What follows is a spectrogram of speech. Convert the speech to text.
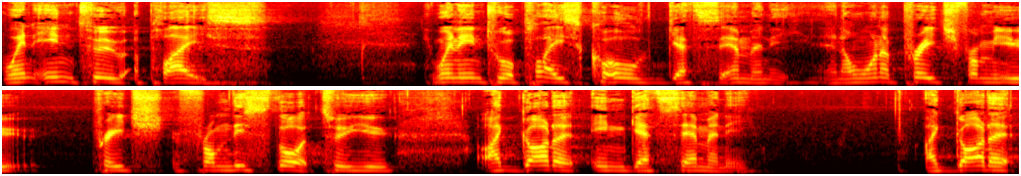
went into a place. He went into a place called Gethsemane. And I want to preach from you preach from this thought to you. I got it in Gethsemane. I got it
